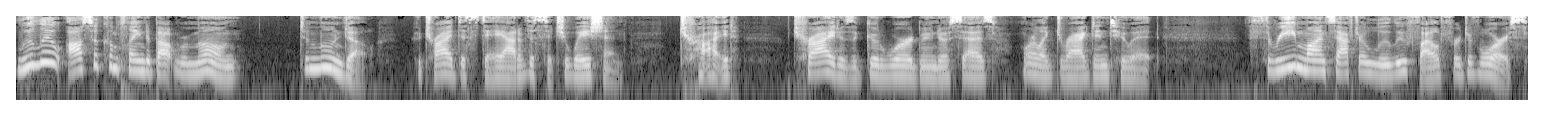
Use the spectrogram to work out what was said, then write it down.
Lulu also complained about Ramon to Mundo, who tried to stay out of the situation. Tried. Tried is a good word, Mundo says, more like dragged into it. Three months after Lulu filed for divorce,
